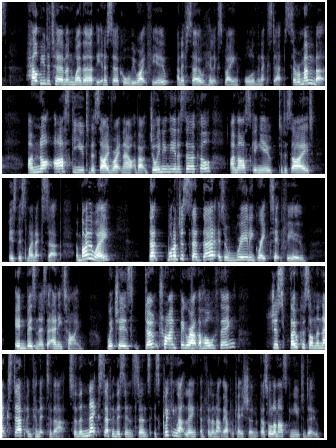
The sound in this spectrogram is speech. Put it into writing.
help you determine whether the inner circle will be right for you. And if so, he'll explain all of the next steps. So remember, I'm not asking you to decide right now about joining the inner circle. I'm asking you to decide, is this my next step? And by the way, that, what I've just said there is a really great tip for you in business at any time, which is don't try and figure out the whole thing. Just focus on the next step and commit to that. So the next step in this instance is clicking that link and filling out the application. That's all I'm asking you to do.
